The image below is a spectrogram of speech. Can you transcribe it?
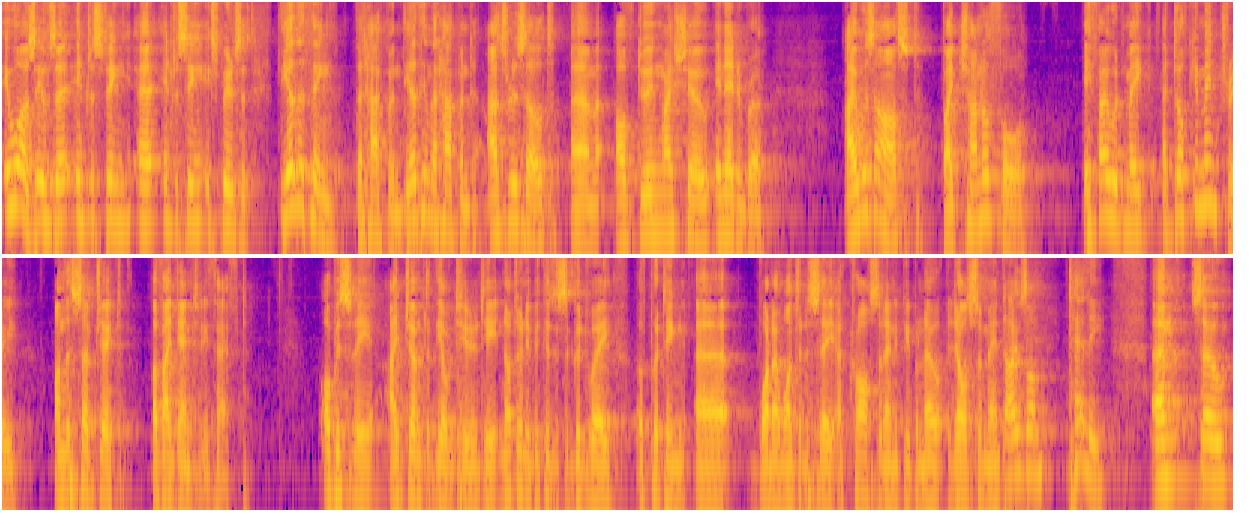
it was. It was an interesting, uh, interesting experiences. The other thing that happened, the other thing that happened as a result um, of doing my show in Edinburgh, I was asked by Channel 4 if I would make a documentary on the subject of identity theft. Obviously, I jumped at the opportunity, not only because it's a good way of putting uh, what I wanted to say across and letting people know, it also meant I was on telly. Um, so,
